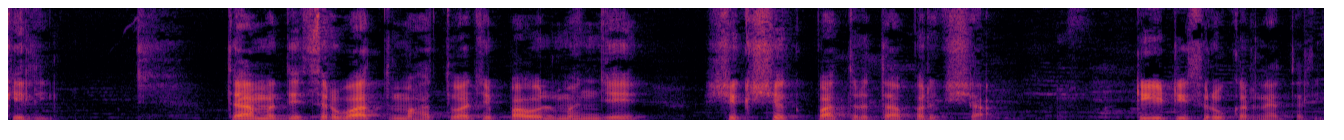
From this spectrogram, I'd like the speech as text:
केली. त्यामध्ये सर्वात महत्त्वाचे पाऊल म्हणजे शिक्षक पात्रता परीक्षा टी ई टी सुरू करण्यात आली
